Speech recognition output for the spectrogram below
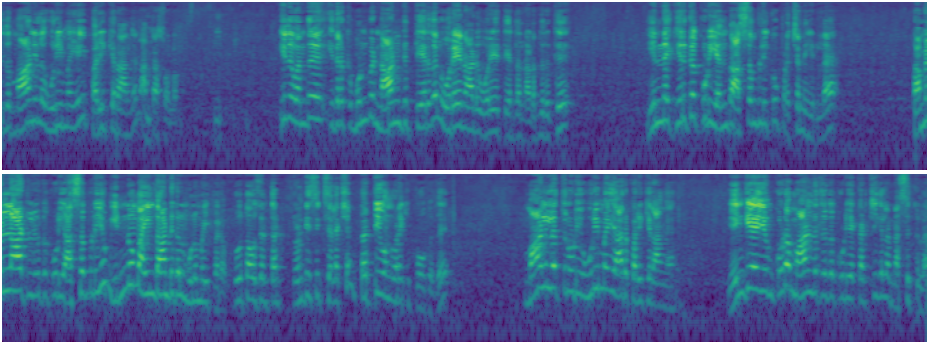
இது மாநில உரிமையை பறிக்கிறாங்கன்னு அக்கா சொல்லணும். இது வந்து இதற்கு முன்பு நான்கு தேர்தல் ஒரே நாடு ஒரே தேர்தல் நடந்திருக்கு. இன்னைக்கு இருக்கக்கூடிய எந்த அசம்பிளிக்கும் பிரச்சனை இல்லை. தமிழ்நாட்டில் இருக்கக்கூடிய அசம்பிளியும் இன்னும் ஐந்து ஆண்டுகள் முழுமை பெறும். Two thousand twenty six election thirty one வரைக்கும் போகுது. மாநிலத்தினுடைய உரிமை யார் பறிக்கிறாங்க? எங்கேயும் கூட மாநிலத்தில் இருக்கக்கூடிய கட்சிகளை நசுக்கல.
